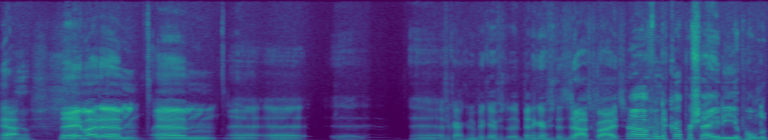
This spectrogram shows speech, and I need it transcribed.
ja. Nee, maar um, um, uh, even kijken, nu ben ik even, ben ik even de draad kwijt. Nou, van de kappers zei je die op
